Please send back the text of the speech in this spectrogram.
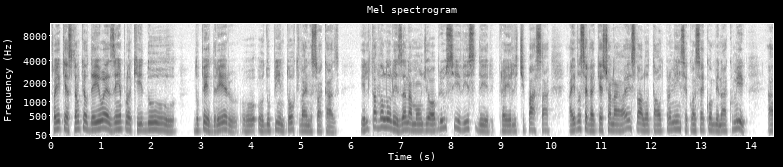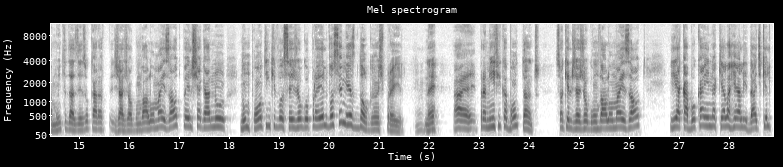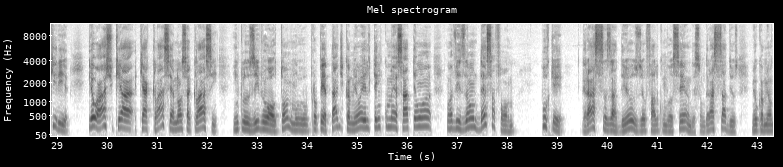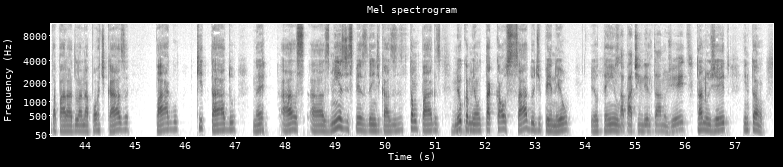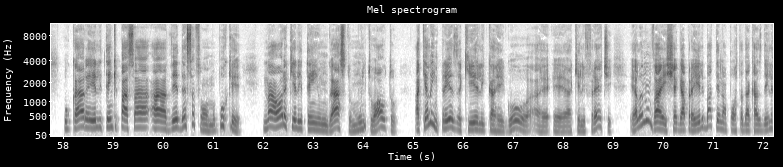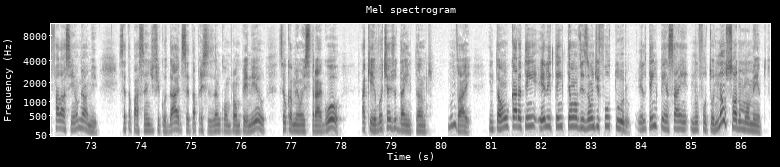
Foi a questão que eu dei o exemplo aqui do, do pedreiro ou, ou do pintor que vai na sua casa. Ele está valorizando a mão de obra e o serviço dele, para ele te passar. Aí você vai questionar, ah, esse valor tá alto para mim, você consegue combinar comigo? Ah, muitas das vezes o cara já joga um valor mais alto para ele chegar no, num ponto em que você jogou para ele, você mesmo dá o gancho para ele, Uhum. né? Ah, para mim fica bom tanto. Só que ele já jogou um valor mais alto e acabou caindo naquela realidade que ele queria. Eu acho que a, que a classe, a nossa classe, inclusive o autônomo, o proprietário de caminhão, ele tem que começar a ter uma, uma visão dessa forma. Por quê? Graças a Deus, eu falo com você, Anderson, graças a Deus, meu caminhão tá parado lá na porta de casa, pago, quitado, né? As, as minhas despesas dentro de casa estão pagas, meu Uhum. caminhão tá calçado de pneu, eu tenho O sapatinho dele tá no jeito. tá no jeito. Então, o cara ele tem que passar a ver dessa forma. Por quê? Na hora que ele tem um gasto muito alto, aquela empresa que ele carregou é, é, aquele frete, ela não vai chegar para ele, bater na porta da casa dele e falar assim: Ô meu amigo, você tá passando dificuldade, você tá precisando comprar um pneu, seu caminhão estragou, aqui, eu vou te ajudar em tanto. Não vai. Então o cara tem, ele tem que ter uma visão de futuro. Ele tem que pensar no futuro, não só no momento.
